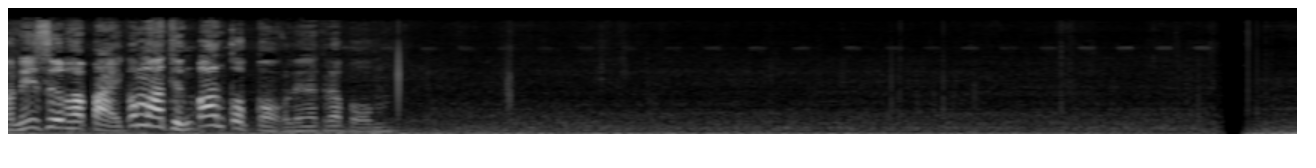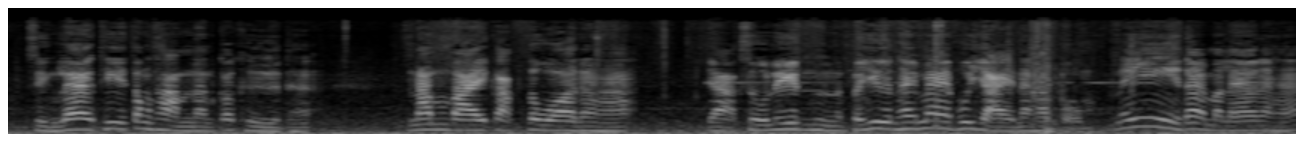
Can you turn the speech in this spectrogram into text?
อนนี้เสื้อผ้าไปก็มาถึงบ้านกกอกเลยนะครับผม สิ่งแรกที่ต้องทำนั่นก็คือนะฮะนำใบกักตัวนะฮะจากสุรินไปยื่นให้แม่ผู้ใหญ่นะครับผม นี่ได้มาแล้วนะฮะ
